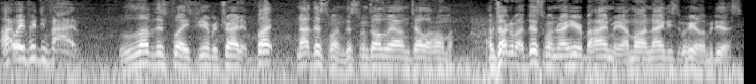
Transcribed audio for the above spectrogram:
Highway 55. Love this place if you never tried it, but not this one. This one's all the way out in Tullahoma. I'm talking about this one right here behind me. I'm on 90. Here, let me do this.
